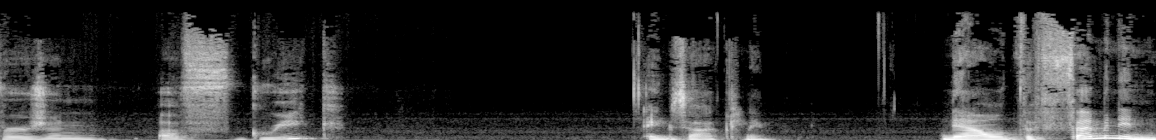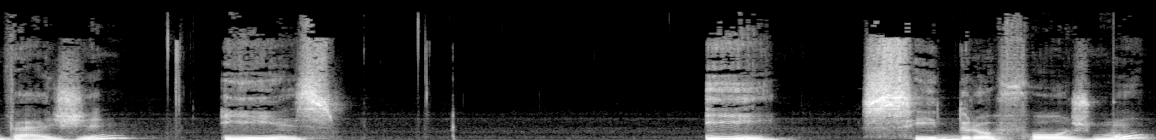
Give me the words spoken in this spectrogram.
version of Greek. Exactly. Now the feminine version is η σύντροφός μου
